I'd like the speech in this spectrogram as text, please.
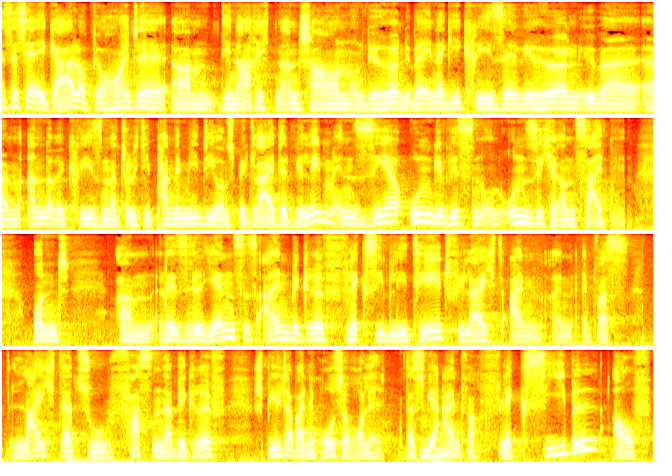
Es ist ja egal, ob wir heute ähm, die Nachrichten anschauen und wir hören über Energiekrise, wir hören über ähm, andere Krisen, natürlich die Pandemie, die uns begleitet. Wir leben in sehr ungewissen und unsicheren Zeiten. Und ähm, Resilienz ist ein Begriff, Flexibilität vielleicht ein, ein etwas leichter zu fassender Begriff, spielt aber eine große Rolle, dass mhm. wir einfach flexibel auf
